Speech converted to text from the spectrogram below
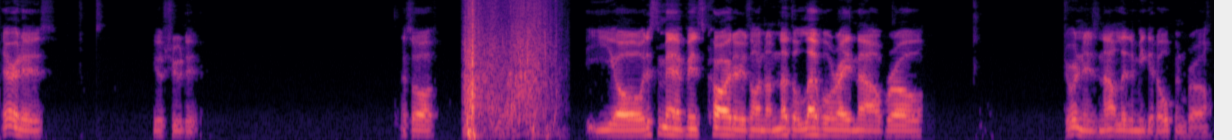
There it is. You'll shoot it. That's all. Yo, this man Vince Carter is on another level right now, bro. Jordan is not letting me get open, bro.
